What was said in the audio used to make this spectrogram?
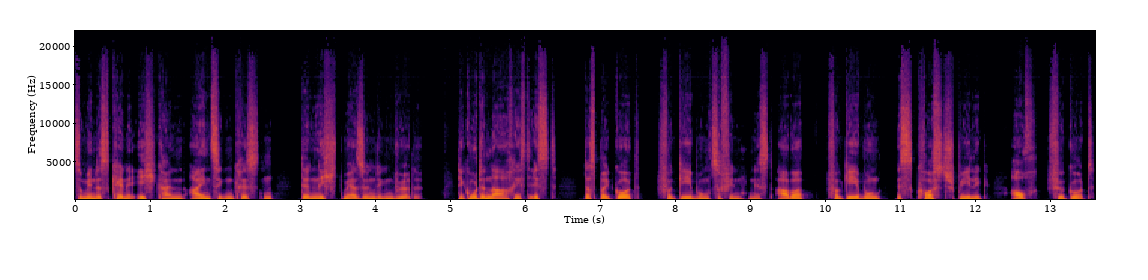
Zumindest kenne ich keinen einzigen Christen, der nicht mehr sündigen würde. Die gute Nachricht ist, dass bei Gott Vergebung zu finden ist. Aber Vergebung ist kostspielig, auch für Gott.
